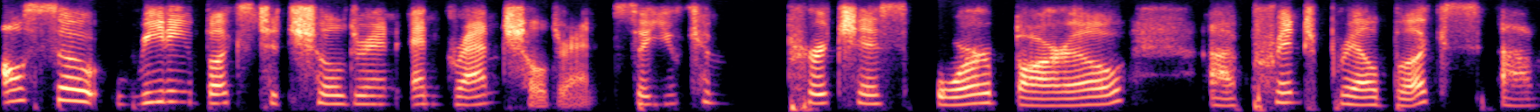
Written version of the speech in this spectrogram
also reading books to children and grandchildren. So you can purchase or borrow uh, print braille books, um,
